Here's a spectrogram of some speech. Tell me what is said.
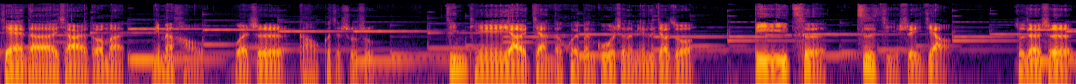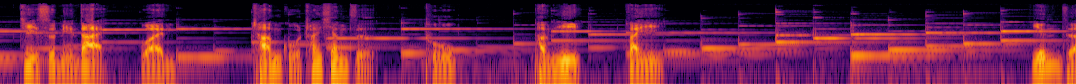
亲爱的小耳朵们，你们好，我是高个子叔叔。今天要讲的绘本故事的名字叫做《第一次自己睡觉》，作者是祭祀明代文长谷川香子，图彭毅翻译。英子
